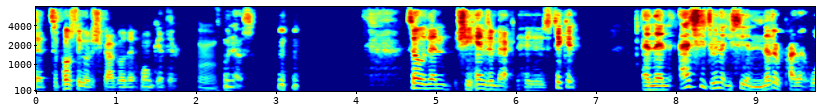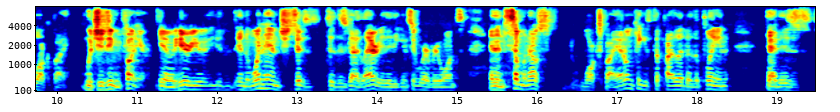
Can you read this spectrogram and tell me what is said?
that's supposed to go to Chicago that won't get there. Mm. Who knows? so then she hands him back his ticket. And then as she's doing that, you see another pilot walk by, which is even funnier. You know, here you, in the one hand, she says to this guy, Larry, that he can sit wherever he wants. And then someone else walks by. I don't think it's the pilot of the plane that is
